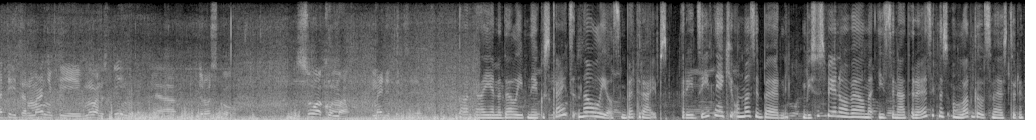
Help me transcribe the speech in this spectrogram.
attīt ar mani pie manas pieminekļa drusku sokuma meditācija. Pārgājiena dalībnieku skaits nav liels, bet raibs. Arī dzīvnieki un mazi bērni. Visus vieno vēlme izzināt Rēzeknes un Latgales vēsturi.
